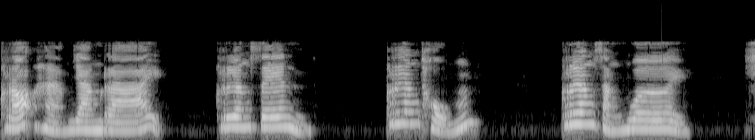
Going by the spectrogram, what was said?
เคราะห์หามยามร้าย เครื่องเส้น เครื่องถม เครื่องสังเวย เค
